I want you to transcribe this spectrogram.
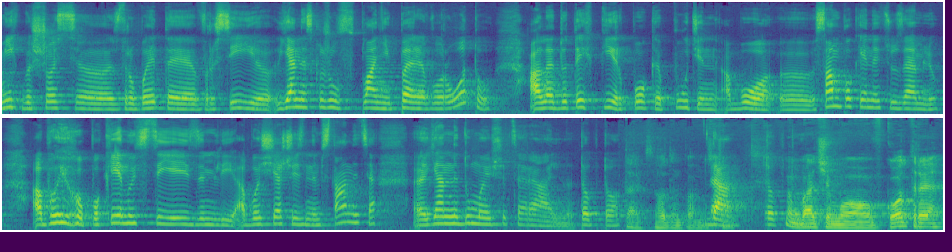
міг би щось е, зробити в Росії. Я не скажу в плані перевороту, але до тих пір, поки Путін або е, сам покине цю землю, або його покинуть з цієї землі, або ще щось з ним станеться, е, я не думаю, що це реально. Тобто, Так, згоден повністю. да, тобто Ми бачимо вкотре,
